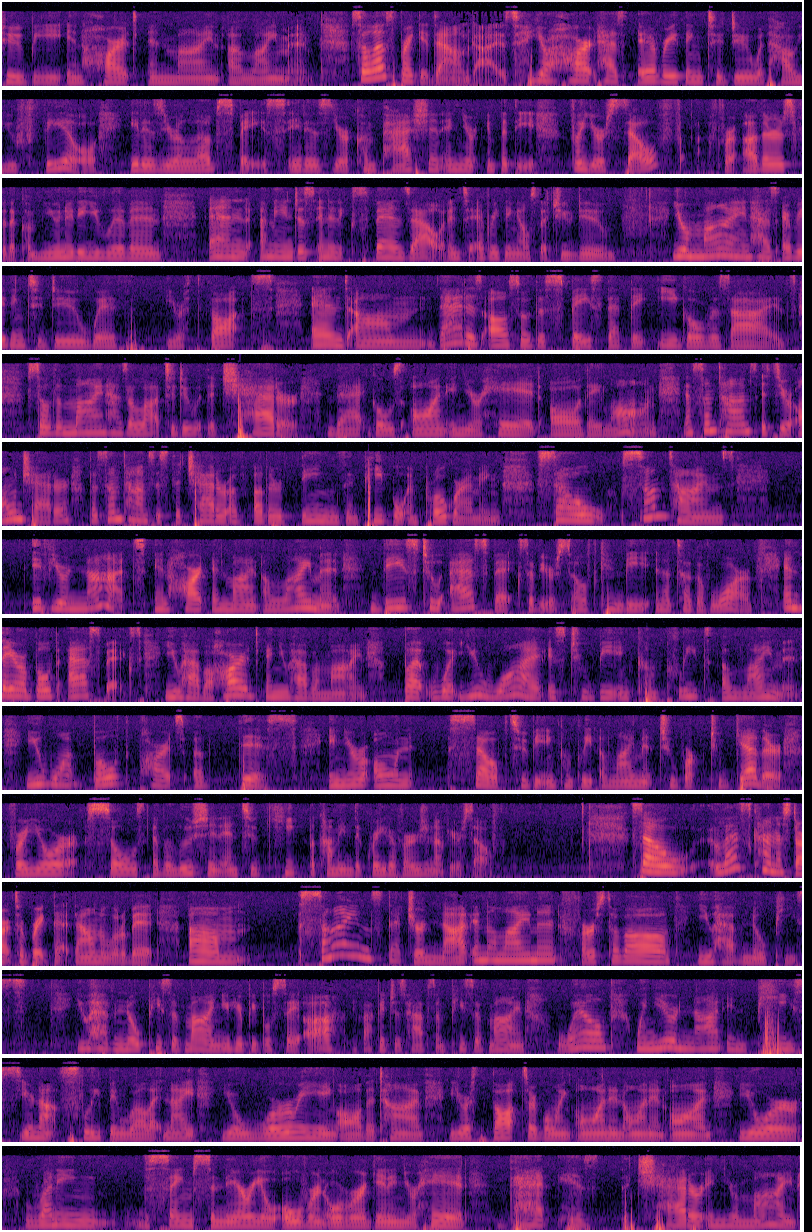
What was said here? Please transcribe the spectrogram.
to be in heart and mind alignment? So, let's break it down, guys. Your heart has everything to do with how you feel, it is your love space, it is your compassion and your empathy for yourself, for others, for the community you live in. And I mean, just, and it expands out into everything else that you do. Your mind has everything to do with your thoughts. And um, that is also the space that the ego resides. So the mind has a lot to do with the chatter that goes on in your head all day long. And sometimes it's your own chatter, but sometimes it's the chatter of other things and people and programming. So sometimes if you're not in heart and mind alignment, these two aspects of yourself can be in a tug of war. And they are both aspects. You have a heart and you have a mind. But what you want is to be in complete alignment. You want both parts of this in your own self to be in complete alignment to work together for your soul's evolution and to keep becoming the greater version of yourself. So let's kind of start to break that down a little bit. Um, signs that you're not in alignment, first of all, you have no peace. You have no peace of mind. You hear people say, ah, if I could just have some peace of mind. Well, when you're not in peace, you're not sleeping well at night, you're worrying all the time, your thoughts are going on and on and on, you're running the same scenario over and over again in your head, that is the chatter in your mind.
